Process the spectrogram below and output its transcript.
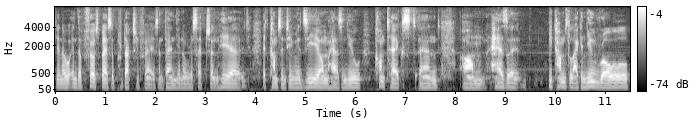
you know, in the first place, the production phase, and then, you know, reception here. It comes into a museum, has a new context, and um, has a becomes like a new role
